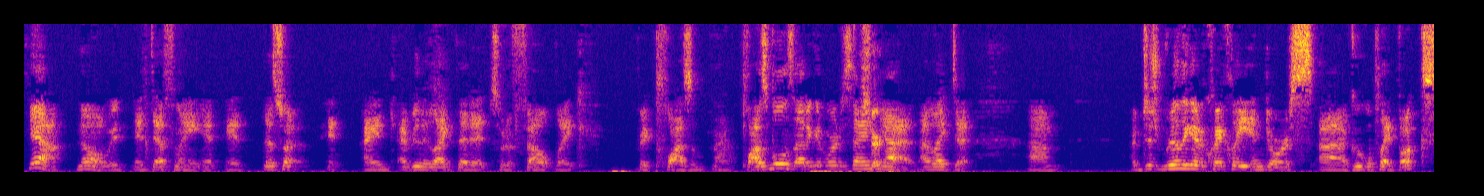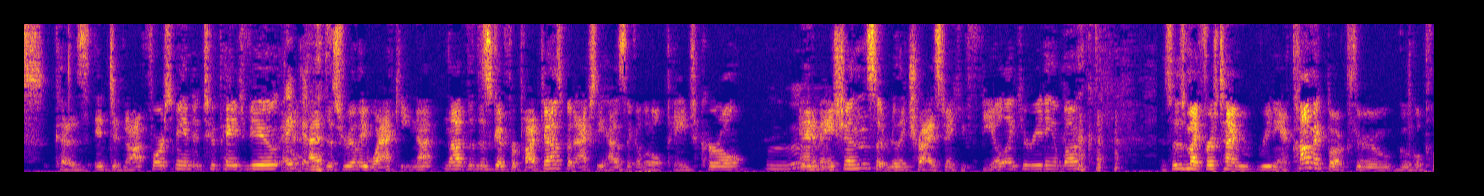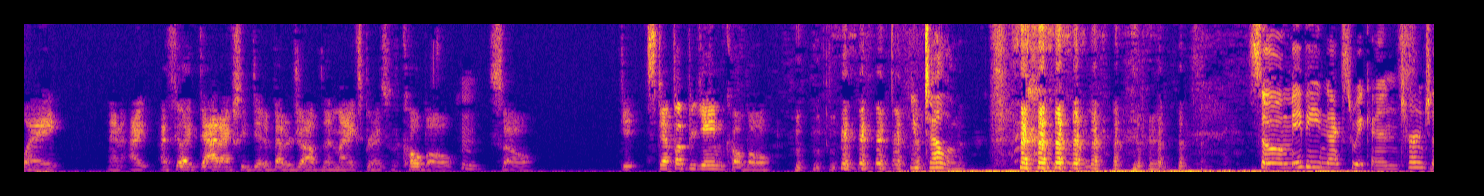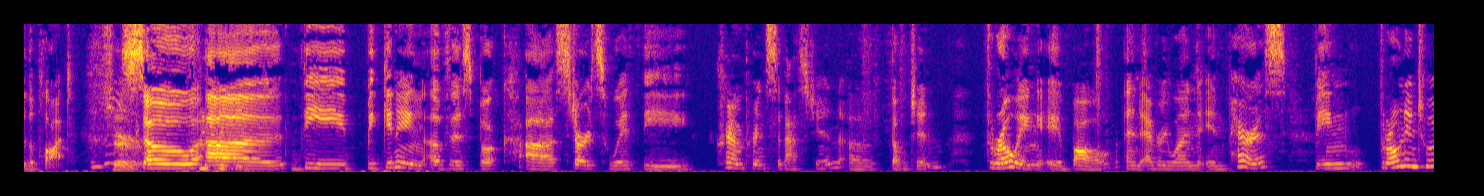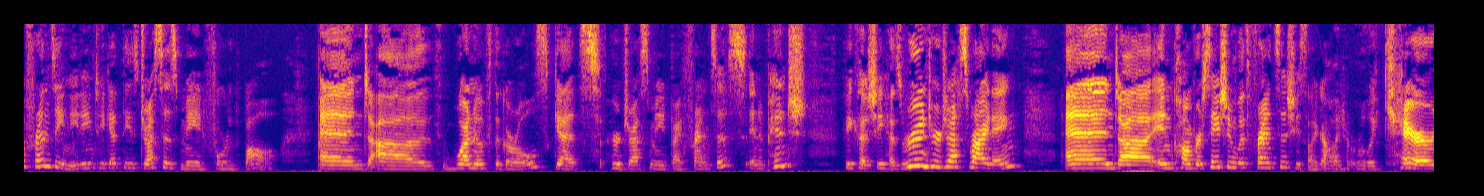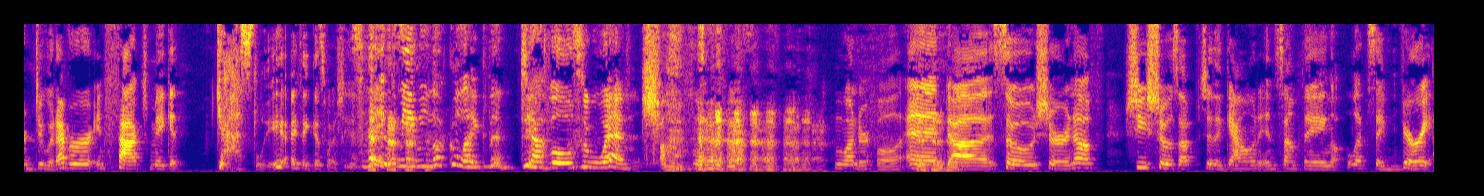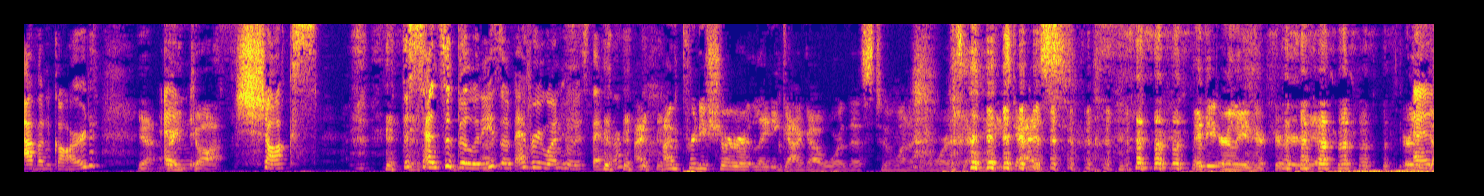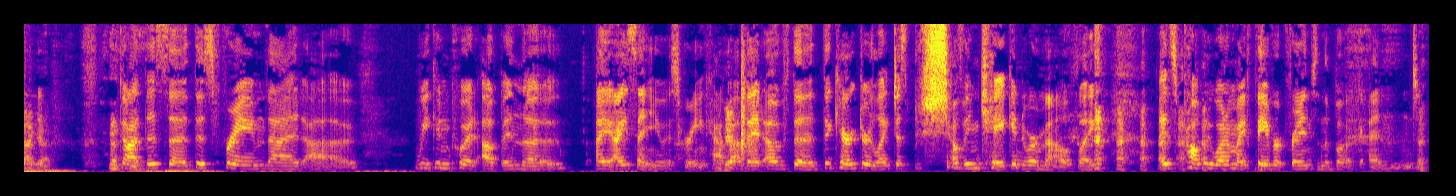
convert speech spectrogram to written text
Yeah, no, it, it definitely it, it that's what it, I I really like that it sort of felt like very plausible. Uh, plausible is that a good word to say? Sure. Yeah, I liked it. Um, I'm just really going to quickly endorse uh, Google Play Books because it did not force me into two page view, and Thank it had this really wacky. Not not that this is good for podcasts, but it actually has like a little page curl animation, so it really tries to make you feel like you're reading a book. and so this is my first time reading a comic book through Google Play, and I, I feel like that actually did a better job than my experience with Kobo. Hmm. So get, step up your game, Kobo. You tell him. So maybe next we can turn to the plot. Sure. So uh, the beginning of this book uh, starts with the Crown Prince Sebastian of Belgium throwing a ball, and everyone in Paris being thrown into a frenzy, needing to get these dresses made for the ball. And uh, one of the girls gets her dress made by Frances in a pinch because she has ruined her dress riding. And uh, in conversation with Frances, she's like, "Oh, I don't really care. Do whatever. In fact, make it ghastly." I think is what she says. Make me look like the devil's wench. Wonderful. And uh, so, sure enough, she shows up to the gown in something, let's say, very avant-garde, yeah, very and- goth. shocks the sensibilities of everyone who is there. I, I'm pretty sure Lady Gaga wore this to one of the award ceremonies, guys. Maybe early in her career, yeah. Early And- Gaga. got this uh, this frame that uh, we can put up in the. I, I sent you a screen cap Okay. of it of the the character like just shoving cake into her mouth. Like it's probably one of my favorite frames in the book. And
